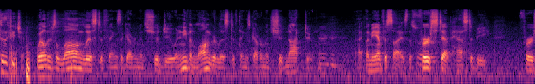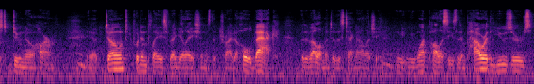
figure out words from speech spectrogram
to the future? Well, there's a long list of things that governments should do, and an even longer list of things governments should not do. Uh, let me emphasize the Sure. first step has to be first, do no harm. You know, don't put in place regulations that try to hold back the development of this technology. We, we want policies that empower the users,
